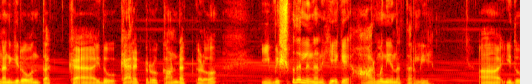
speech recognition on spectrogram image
ನನಗಿರುವಂಥ ಕ, ಇದು ಕ್ಯಾರೆಕ್ಟರು ಕಾಂಡಕ್ಟ್ಗಳು ಈ ವಿಶ್ವದಲ್ಲಿ ನಾನು ಹೇಗೆ ಹಾರ್ಮನಿಯನ್ನು ತರಲಿ? ಇದು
